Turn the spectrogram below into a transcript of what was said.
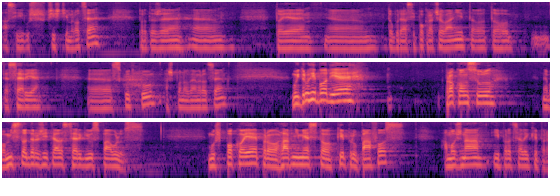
asi už v příštím roce, protože eh, to, je, to bude asi pokračování toho, toho, té série Eh, skutku až po novém roce. Můj druhý bod je prokonsul nebo místodržitel Sergius Paulus. Muž pokoje pro hlavní město Kypru Pafos a možná i pro celý Kypr.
